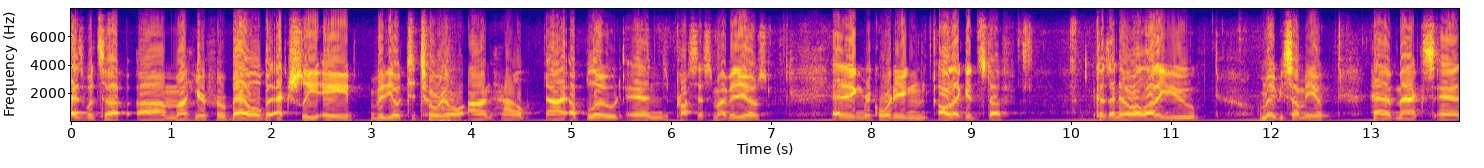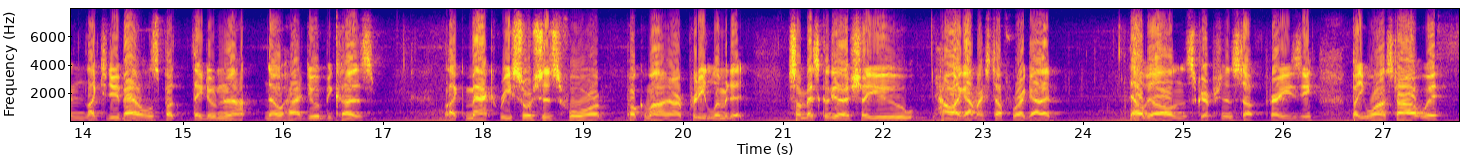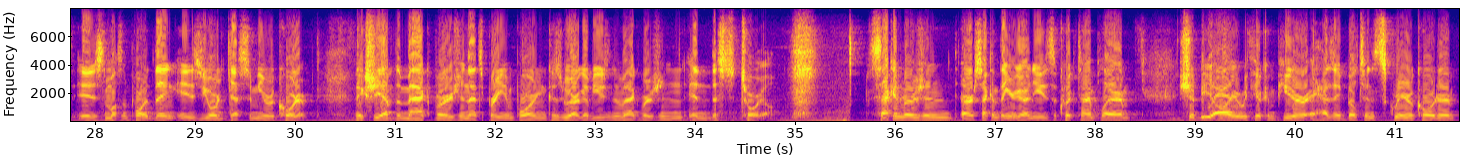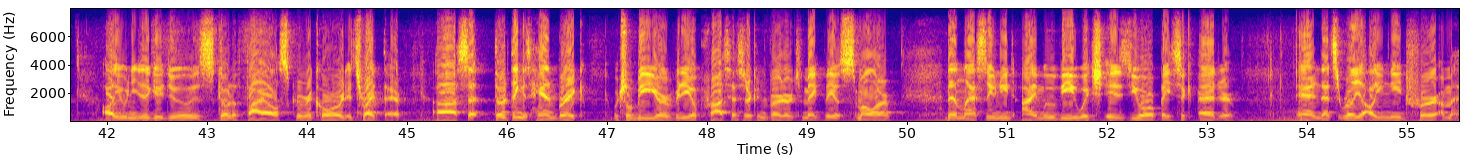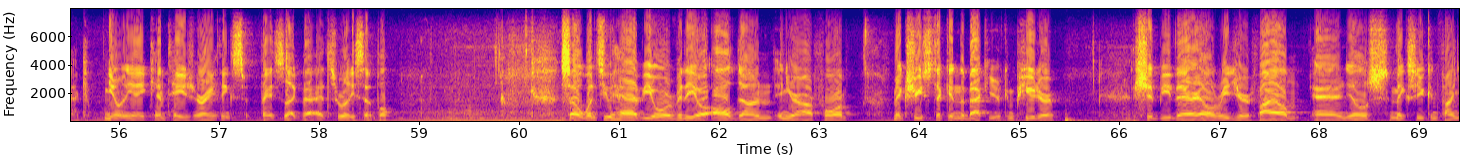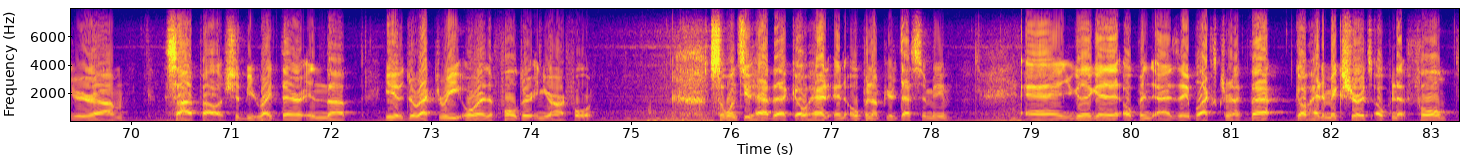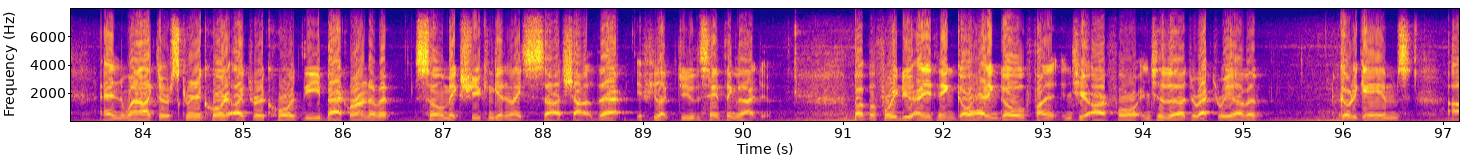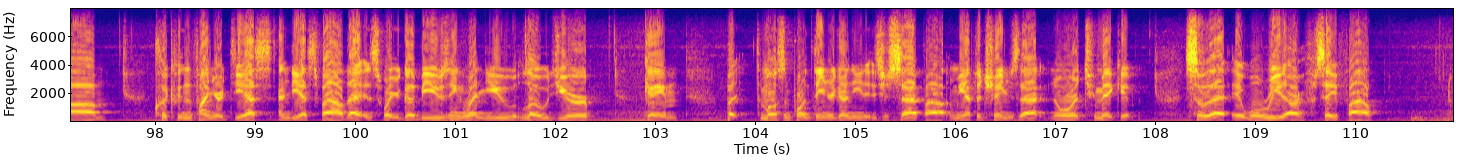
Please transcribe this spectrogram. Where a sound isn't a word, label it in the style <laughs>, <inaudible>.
guys, what's up? Uh, I'm not here for a battle, but actually a video tutorial on how I upload and process my videos, editing, recording, all that good stuff. Because I know a lot of you, or maybe some of you, have Macs and like to do battles, but they do not know how to do it because like Mac resources for Pokemon are pretty limited. So I'm basically going to show you how I got my stuff where I got it That'll be all in the description and stuff, very easy. But you want to start out with is the most important thing is your Desmume recorder. Make sure you have the Mac version. That's pretty important because we are going to be using the Mac version in this tutorial. Second version, or second thing you're going to need is a QuickTime player. Should be all with your computer. It has a built-in screen recorder. All you need to do is go to File, Screen Record. It's right there. Uh, set, third thing is Handbrake, which will be your video processor converter to make videos smaller. Then lastly, you need iMovie, which is your basic editor and that's really all you need for a Mac. You don't need any Camtasia or anything fancy like that. It's really simple. So once you have your video all done in your R4, make sure you stick it in the back of your computer. It should be there. It'll read your file, and it'll make sure you can find your um, side file. It should be right there in the either directory or in a folder in your R4. So once you have that, go ahead and open up your Desmume, and you're gonna get it opened as a black screen like that. Go ahead and make sure it's open at full, and when I like to screen record, I like to record the background of it. So make sure you can get a nice uh, shot of that if you like to do the same thing that I do. But before you do anything, go ahead and go find into your R4, into the directory of it. Go to games. Um, click and find your DS NDS file. That is what you're going to be using when you load your game. But the most important thing you're going to need is your save file, and we have to change that in order to make it so that it will read our save file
